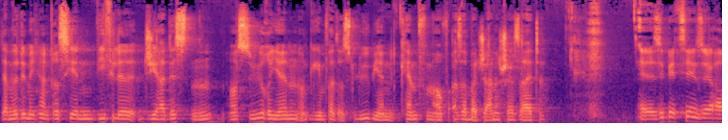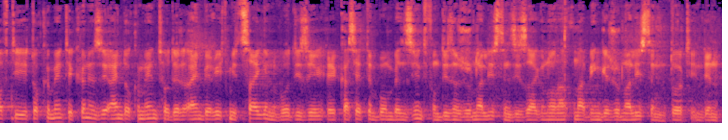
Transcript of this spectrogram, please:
Da würde mich noch interessieren, wie viele Dschihadisten aus Syrien und gegebenenfalls aus Libyen kämpfen auf aserbaidschanischer Seite? Äh, Sie beziehen sich auf die Dokumente. Können Sie ein Dokument oder einen Bericht mit zeigen, wo diese äh, Kassettenbomben sind von diesen Journalisten? Sie sagen unabhängige Journalisten dort in den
